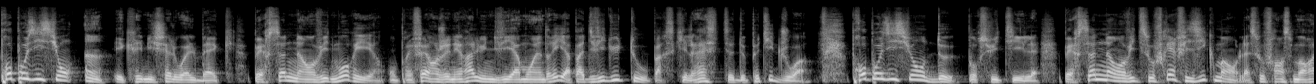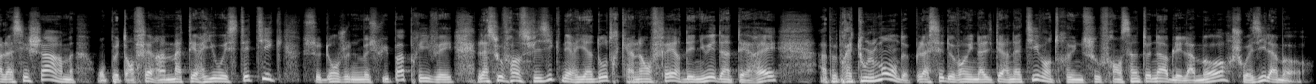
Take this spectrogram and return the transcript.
Proposition 1, écrit Michel Houellebecq. Personne n'a envie de mourir. On préfère en général une vie amoindrie à pas de vie du tout, parce qu'il reste de petites joies. Proposition 2, poursuit-il. Personne n'a envie de souffrir physiquement. La souffrance morale a ses charmes. On peut en faire un matériau esthétique, ce dont je ne me suis pas privé. La souffrance physique n'est rien d'autre qu'un enfer d'intérêt. À peu près tout le monde, placé devant une alternative entre une souffrance intenable et la mort, choisit la mort.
